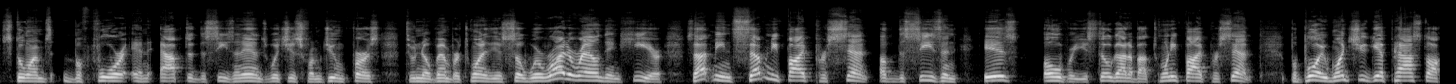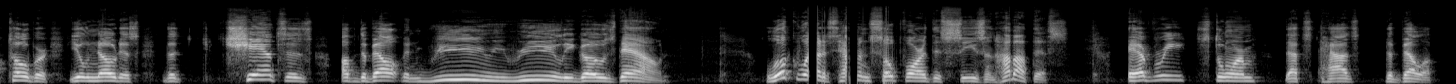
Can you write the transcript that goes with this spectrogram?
storms before and after the season ends, which is from June 1st through November 20th. So we're right around in here. So that means 75% of the season is over. You still got about 25%. But boy, once you get past October, you'll notice the chances of development really, really goes down. Look what has happened so far this season. How about this? Every storm that has developed,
